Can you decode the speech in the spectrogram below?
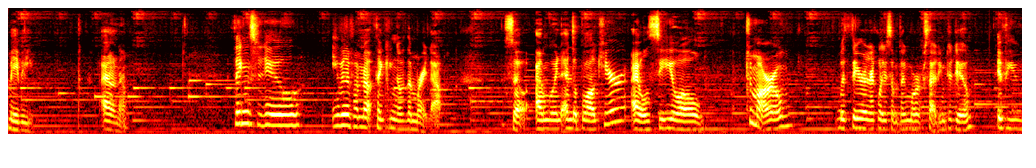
Maybe. I don't know. Things to do, even if I'm not thinking of them right now. So I'm going to end the blog here. I will see you all tomorrow with theoretically something more exciting to do. If you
